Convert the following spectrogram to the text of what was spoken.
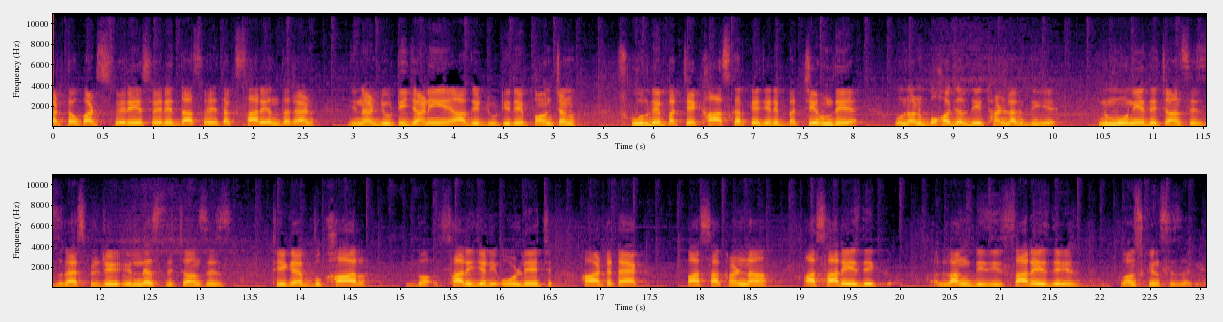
ਘੱਟੋ ਘੱਟ ਸਵੇਰੇ ਸਵੇਰੇ 10 ਵਜੇ ਤੱਕ ਸਾਰੇ ਅੰਦਰ ਰਹਿਣ। ਜਿਨ੍ਹਾਂ ਡਿਊਟੀ ਜਾਣੀ ਹੈ ਆਪਦੀ ਡਿਊਟੀ ਤੇ ਪਹੁੰਚਣ। ਸਕੂਲ ਦੇ ਬੱਚੇ ਖਾਸ ਕਰਕੇ ਜਿਹੜੇ ਬੱਚੇ ਹੁੰਦੇ ਆ ਉਹਨਾਂ ਨੂੰ ਬਹੁਤ ਜਲਦੀ ਠੰਡ ਲੱਗਦੀ ਹੈ। ਨਮੂਨੀਆ ਦੇ ਚਾਂਸਸ ਰੈਸਪੀਰੇਟਰੀ ਇਲਨੈਸ ਦੇ ਚਾਂਸਸ ਠੀਕ ਹੈ ਬੁਖਾਰ ਸਾਰੀ ਜਿਹੜੀ 올ਡ ਏਜ ਹਾਰਟ ਅਟੈਕ ਪਾਸਾ ਖੜਨਾ ਆ ਸਾਰੇ ਇਸ ਦੀ ਲੰਗ ਡਿਜ਼ੀਜ਼ ਸਾਰੇ ਇਸ ਦੇ ਕਨਸੀਕੁਐਂਸਸ ਹੈਗੇ।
